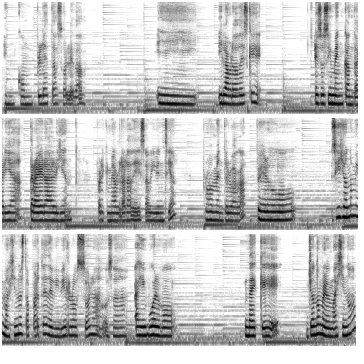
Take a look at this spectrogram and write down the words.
en completa soledad. Y, y la verdad es que eso sí me encantaría traer a alguien para que me hablara de esa vivencia. Probablemente lo haga. Pero sí, yo no me imagino esta parte de vivirlo sola. O sea, ahí vuelvo de que yo no me lo imagino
